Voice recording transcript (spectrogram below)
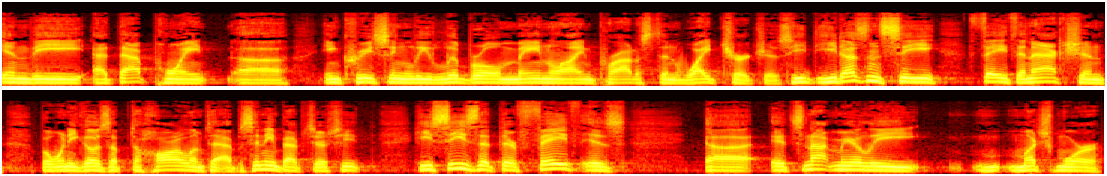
in the, at that point, uh, increasingly liberal mainline Protestant white churches. He, he doesn't see faith in action, but when he goes up to Harlem to Abyssinian Baptist Church, he, he sees that their faith is, uh, it's not merely much more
